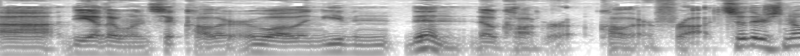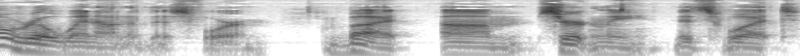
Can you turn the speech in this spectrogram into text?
uh, the other ones that call her well, and even then they'll call her call her a fraud. So there's no real win out of this for him. But um, certainly it's what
